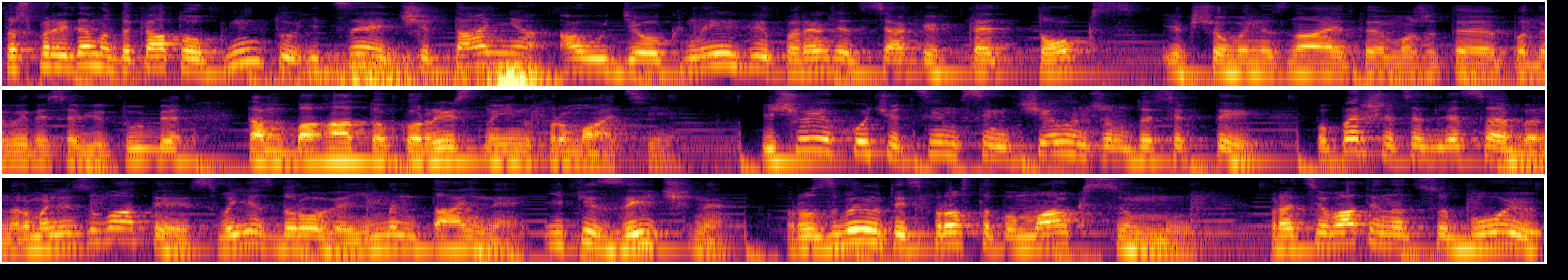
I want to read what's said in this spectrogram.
Тож перейдемо до п'ятого пункту, і це читання аудіокниги, перегляд всяких TED Talks. Якщо ви не знаєте, можете подивитися в Ютубі. Там багато корисної інформації. І що я хочу цим всім челенджем досягти? По-перше, це для себе нормалізувати своє здоров'я і ментальне, і фізичне, розвинутись просто по максимуму, працювати над собою.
